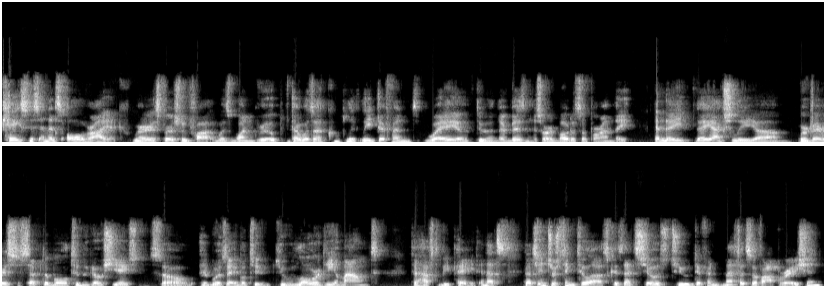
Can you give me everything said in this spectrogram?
cases, and it's all Ryuk. Whereas first we fought was one group, there was a completely different way of doing their business or modus operandi. And they they actually um, were very susceptible to negotiation, so it was able to to lower the amount to have to be paid, and that's that's interesting to us because that shows two different methods of operation,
